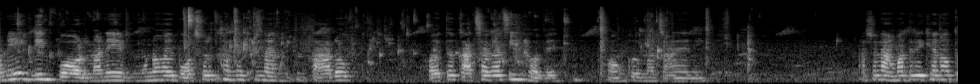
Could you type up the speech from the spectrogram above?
অনেক দিন পর মানে মনে হয় বছর খানেক না, তারও হয়তো কাছাকাছি হবে। শঙ্কর মাছ আনেনি আসলে আমাদের এখানে অত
